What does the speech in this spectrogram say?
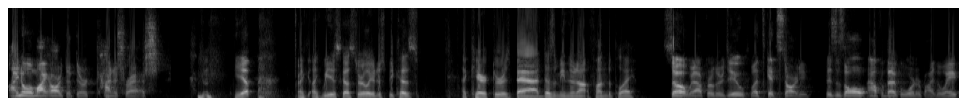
I know in my heart that they're kind of trash. yep. Like, like we discussed earlier, just because a character is bad doesn't mean they're not fun to play. So, without further ado, let's get started. This is all alphabetical order, by the way.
